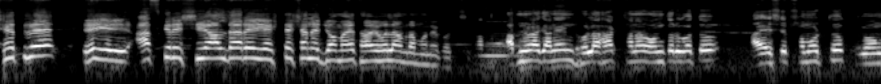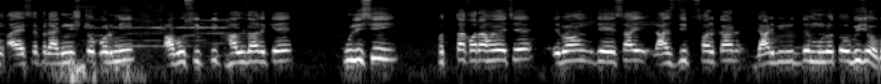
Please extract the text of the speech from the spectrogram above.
ক্ষেত্রে এই আজকের এই শিয়ালদার এই স্টেশনে জমায়েত হয় বলে আমরা মনে করছি। আপনারা জানেন, ঢোলাহাট থানার অন্তর্গত আইএসএফ সমর্থক এবং আইএসএফ একনিষ্ঠ কর্মী আবু সিদ্দিক হালদারকে পুলিশই হত্যা করা হয়েছে এবং যে এসআই রাজদীপ সরকার যার বিরুদ্ধে মূলত অভিযোগ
